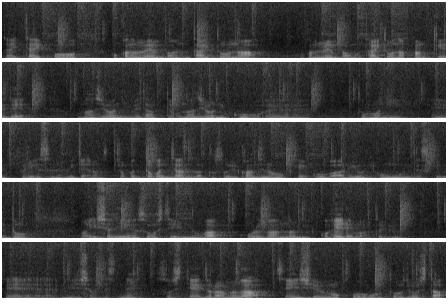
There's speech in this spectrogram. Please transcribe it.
大体こう他のメンバーの対等な他のメンバーも対等な関係で同じように目立って同じようにこう、えー共に、えープレーするみたいな特にジャズだとそういう感じの傾向があるように思うんですけれど、まあ、一緒に演奏しているのがオルガンのミッコ・ヘレバという、えーミュージシャンですね。そしてドラムが先週もこう登場した、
